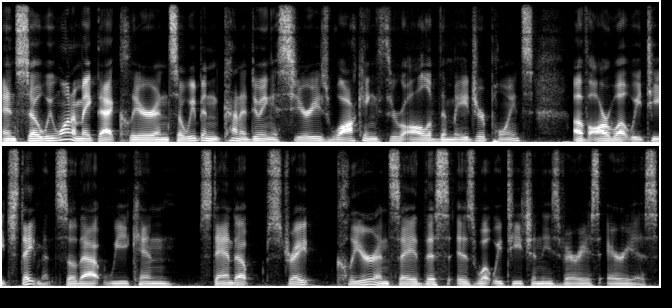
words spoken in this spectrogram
And so we want to make that clear. And so we've been kind of doing a series walking through all of the major points of our what we teach statement so that we can stand up straight, clear, and say, this is what we teach in these various areas.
